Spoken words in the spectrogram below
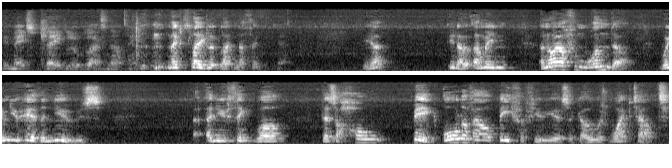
It makes plague look like nothing. makes plague look like nothing. Yeah? You know, I mean, and I often wonder when you hear the news uh, and you think, well, there's a whole big, all of our beef a few years ago was wiped out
